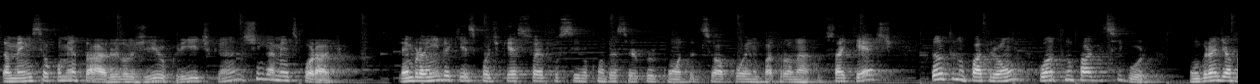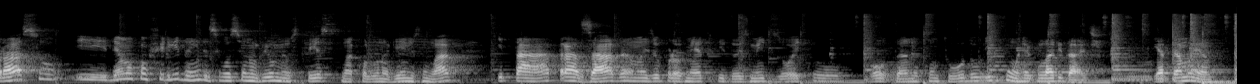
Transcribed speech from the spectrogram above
também seu comentário, elogio, crítica, xingamento esporádico. Lembro ainda que esse podcast só é possível acontecer por conta de seu apoio no patronato do SciCast, tanto no Patreon quanto no PagSeguro. Um grande abraço e dê uma conferida ainda se você não viu meus textos na coluna Games no Lab que está atrasada, mas eu prometo que 2018 voltando com tudo e com regularidade. E até amanhã.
